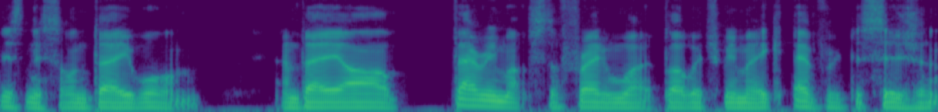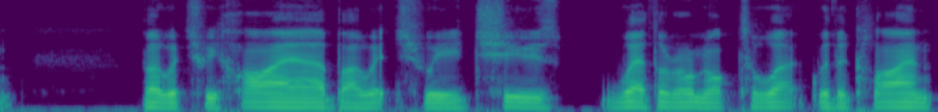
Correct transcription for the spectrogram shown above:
business on day one and they are very much the framework by which we make every decision, by which we hire, by which we choose whether or not to work with a client.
